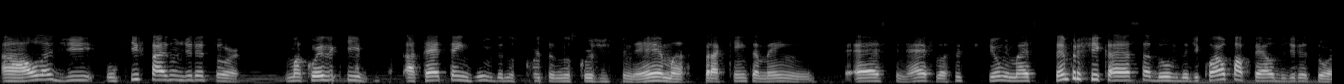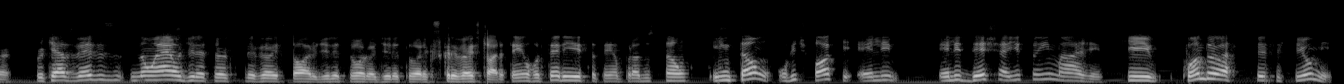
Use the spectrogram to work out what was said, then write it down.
a aula de o que faz um diretor. Uma coisa que até tem dúvida nos cursos, nos cursos de cinema, para quem também é cinéfilo, assiste filme, mas sempre fica essa dúvida de qual é o papel do diretor. Porque às vezes não é o diretor que escreveu a história, o diretor ou a diretora que escreveu a história. Tem o roteirista, tem a produção. Então, o Hitchcock, ele, ele deixa isso em imagens. Que quando eu assisti esse filme,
